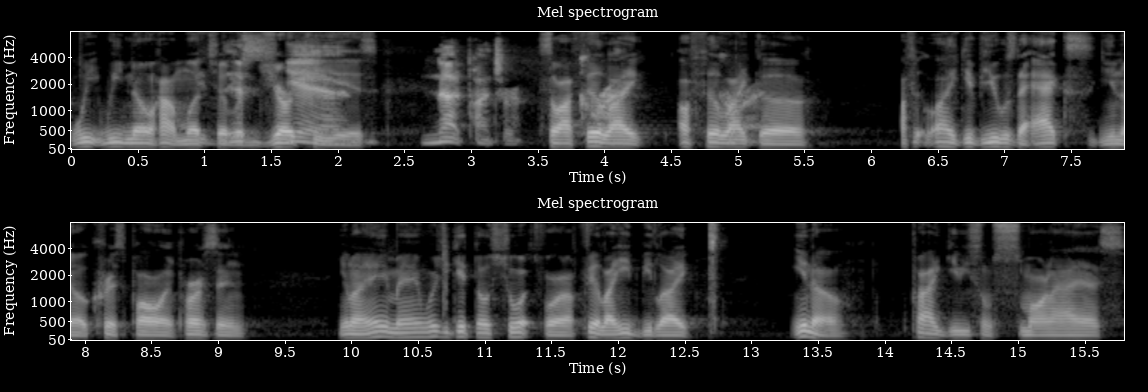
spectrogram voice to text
We we know how much of a jerk yeah, he is. Nut puncher. So I feel Correct. like I feel Correct. like uh I feel like if you was to ask, you know, Chris Paul in person, you know, hey man, where'd you get those shorts for? I feel like he'd be like, you know, probably give you some smart ass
